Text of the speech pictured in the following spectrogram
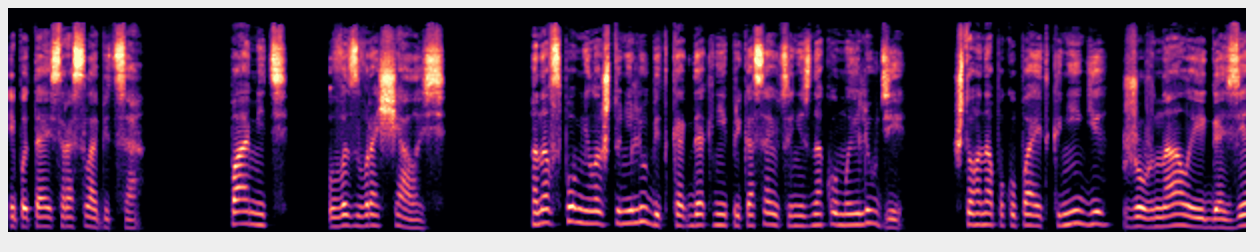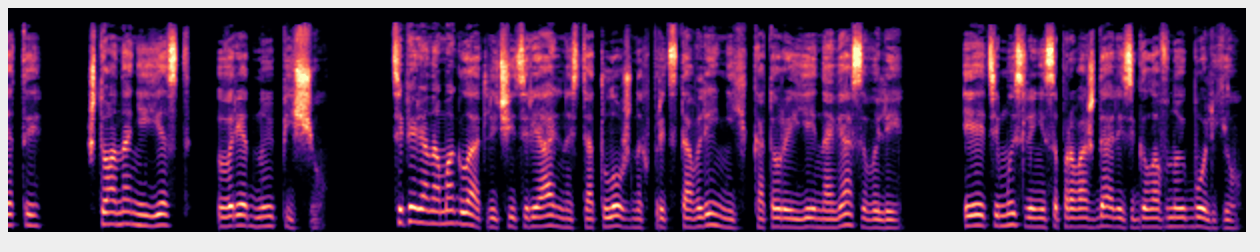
и пытаясь расслабиться. Память возвращалась. Она вспомнила, что не любит, когда к ней прикасаются незнакомые люди, что она покупает книги, журналы и газеты, что она не ест вредную пищу. Теперь она могла отличить реальность от ложных представлений, которые ей навязывали, и эти мысли не сопровождались головной болью.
